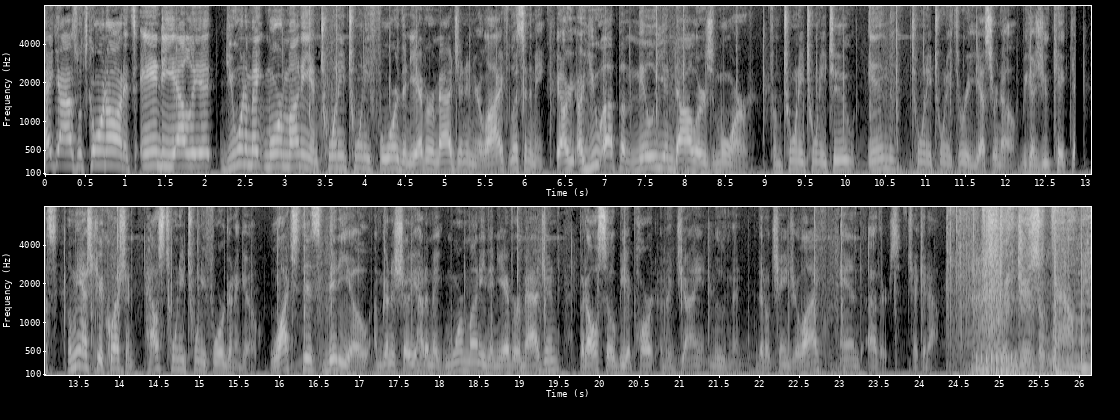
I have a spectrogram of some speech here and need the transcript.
Hey guys, what's going on? It's Andy Elliott. Do you want to make more money in 2024 than you ever imagined in your life? Listen to me. Are, are you up a million dollars more from 2022 in 2023? Yes or no? Because you kicked ass. Let me ask you a question. How's 2024 going to go? Watch this video. I'm going to show you how to make more money than you ever imagined, but also be a part of a giant movement that'll change your life and others. Check it out. Strangers around me.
